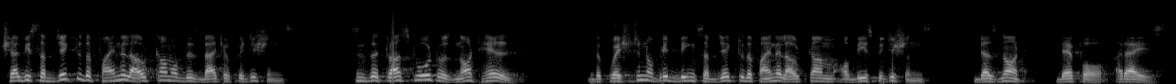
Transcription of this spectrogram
shall be subject to the final outcome of this batch of petitions. Since the trust vote was not held, the question of it being subject to the final outcome of these petitions does not, therefore, arise.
